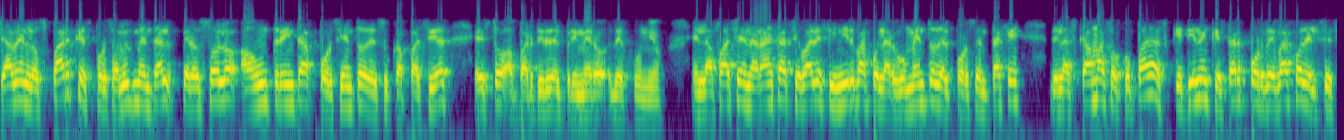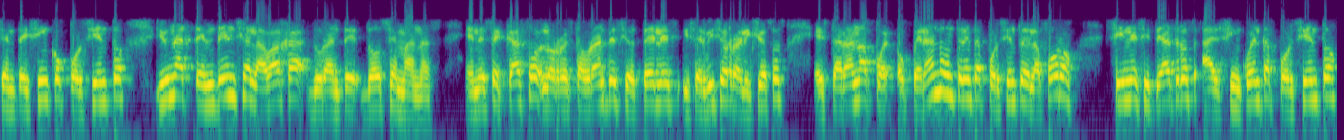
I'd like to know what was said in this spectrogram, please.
Se abren los parques por salud mental, pero solo a un 30% de su capacidad, esto a partir del primero de junio. En la fase naranja se va a definir bajo el argumento del porcentaje de las camas ocupadas, que tienen que estar por debajo del 65% y una tendencia a la baja durante dos semanas. En este caso, los restaurantes y hoteles y servicios religiosos estarán operando un 30% del aforo cines y teatros al 50%,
